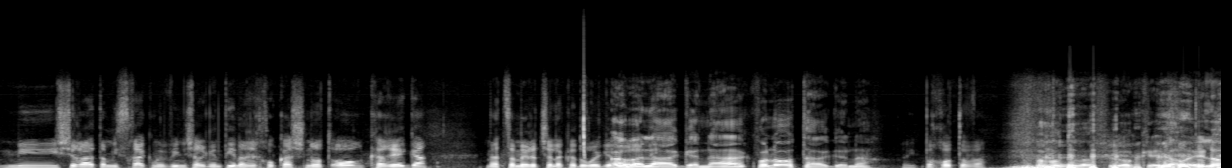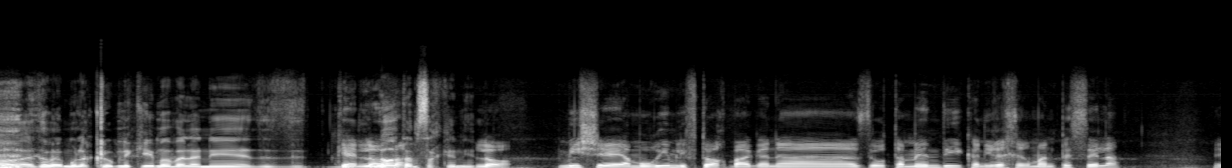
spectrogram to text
מי שראה את המשחק מבין שארגנטינה רחוקה שנות אור כרגע מהצמרת של הכדורגל אבל. ההגנה כבר לא אותה הגנה. היא פחות טובה. פחות טובה אפילו, אוקיי. לא, אני לא, אתה אומר מול הכלובניקים, אבל אני... כן, לא, לא אותם שחקנים. לא. מי שאמורים לפתוח בהגנה זה אוטמנדי, כנראה חרמן פסלה. אה,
